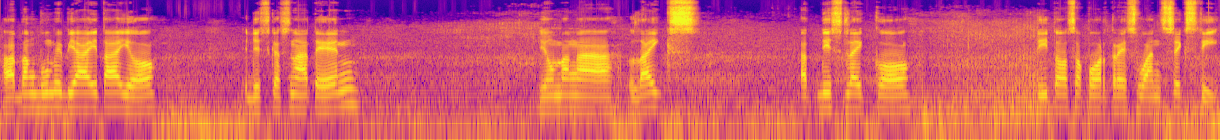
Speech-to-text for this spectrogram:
habang bumibiyahe tayo, i-discuss natin yung mga likes at dislike ko dito sa Fortress 160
